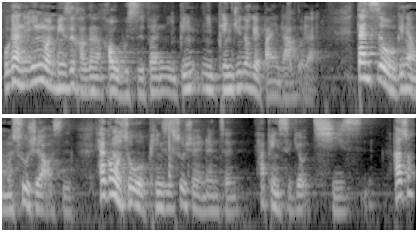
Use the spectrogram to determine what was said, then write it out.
我感觉英文平时考可能考五十分，你平你平均都可以把你拉回来。但是我跟你讲，我们数学老师他跟我说，我平时数学很认真，他平时给我七十。他说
